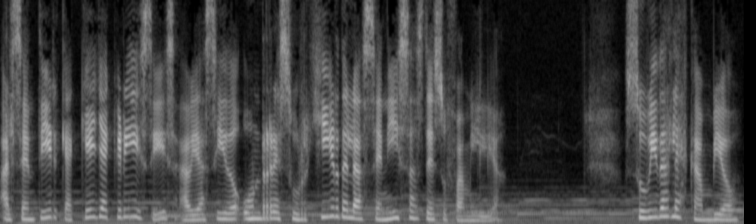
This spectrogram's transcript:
al sentir que aquella crisis había sido un resurgir de las cenizas de su familia. Su vida les cambió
